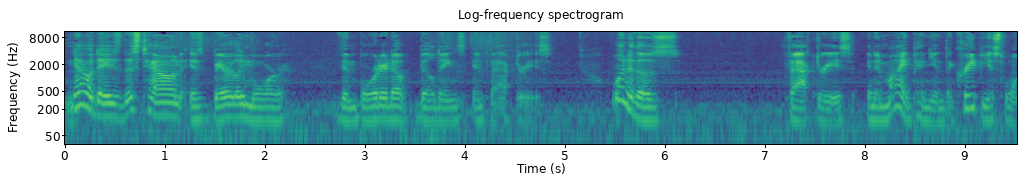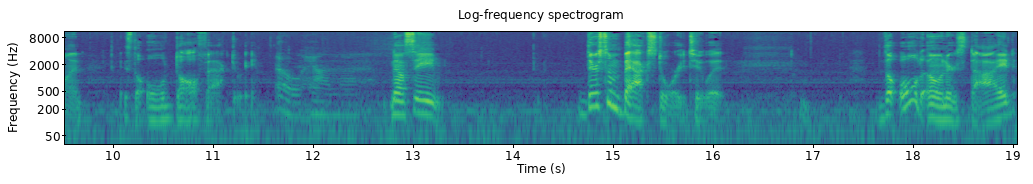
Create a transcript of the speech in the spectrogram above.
Nowadays, this town is barely more than boarded up buildings and factories. One of those factories, and in my opinion, the creepiest one, is the old doll factory. Oh hell no. Now, see, there's some backstory to it. The old owners died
